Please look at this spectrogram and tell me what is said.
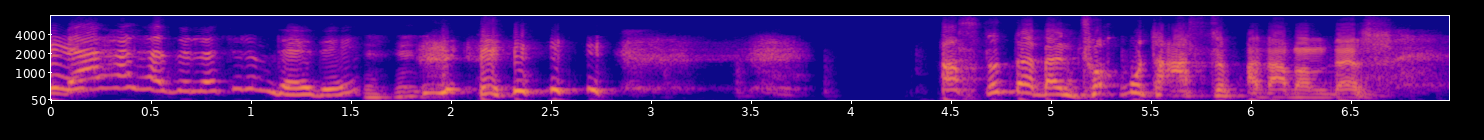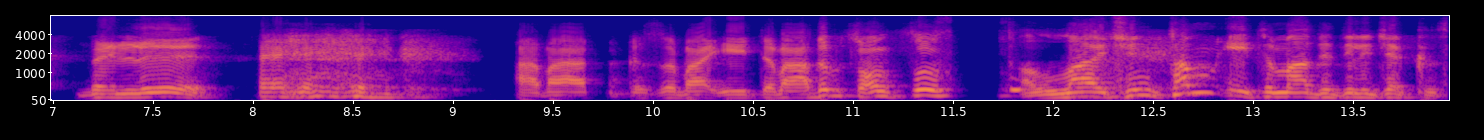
Derhal hazırlatırım dedi. Aslında ben çok mutaassıp adamımdır. Belli. Ama kızıma itimadım sonsuz. Allah için tam itimat edilecek kız.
